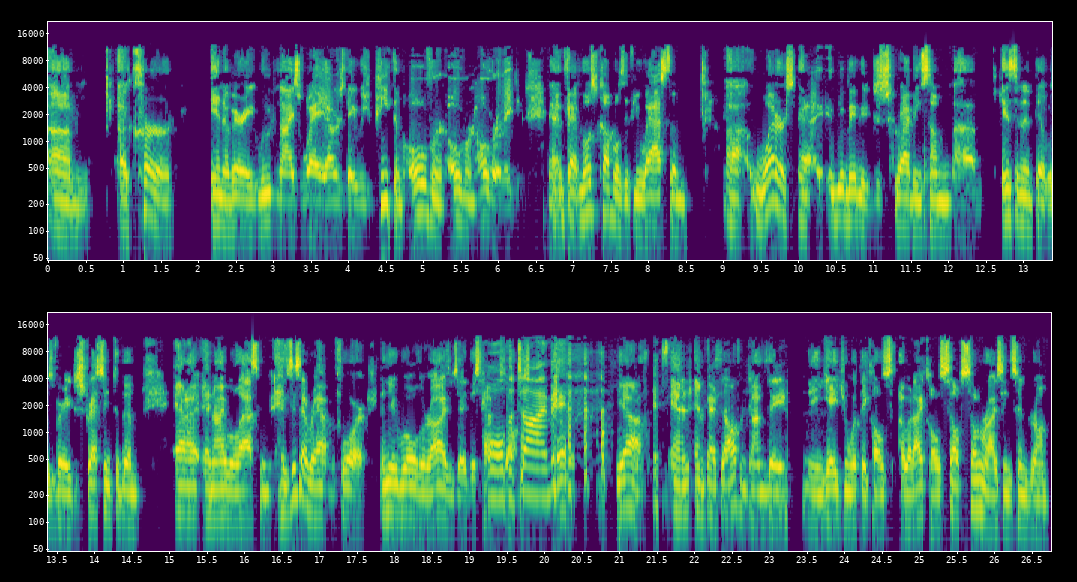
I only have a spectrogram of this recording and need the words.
um, occur in a very routinized way. Other words, they repeat them over and over and over. They, in fact, most couples, if you ask them, uh, what are uh, maybe describing some uh, incident that was very distressing to them. And I, and I will ask them, has this ever happened before? And they roll their eyes and say, this happens all the time. yeah. And, and, in fact, oftentimes they, they engage in what they call, what I call self-summarizing syndrome,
